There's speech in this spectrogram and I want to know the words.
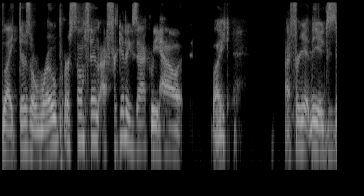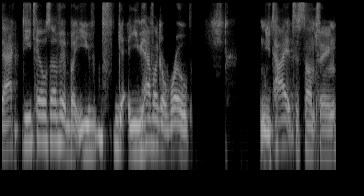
like there's a rope or something i forget exactly how it like i forget the exact details of it but you get you have like a rope and you tie it to something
